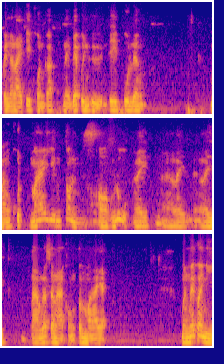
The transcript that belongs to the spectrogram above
เป็นอะไรที่คนก็ในเว็บอื่น ๆ ที่พูดเรื่องมังคุดไม้ยืนต้นออกลูกอะไรอะไรอะไรตามลักษณะของต้นไม้อะมันไม่ค่อยมี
